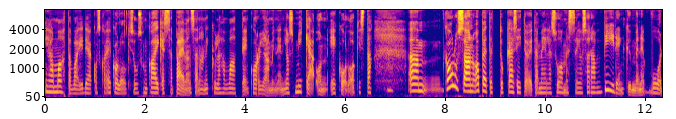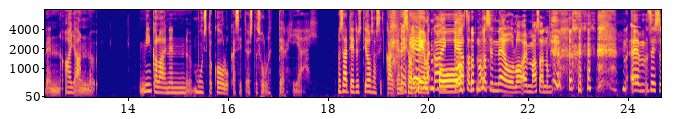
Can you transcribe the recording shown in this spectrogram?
Ihan mahtava idea, koska ekologisuus on kaikessa päivän sana, niin kyllähän vaatteen korjaaminen, jos mikä on ekologista. Mm. Öm, koulussa on opetettu käsitöitä meillä Suomessa jo 150 vuoden ajan minkälainen muisto koulukäsitöistä sulle Terhi jäi? No sä tietysti osasit kaiken, niin se oli helppoa. kaikkea osannut. Mä osasin neuloa, en mä osannut. en, siis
